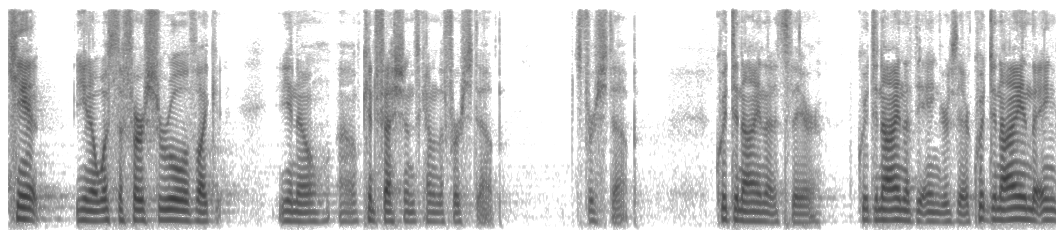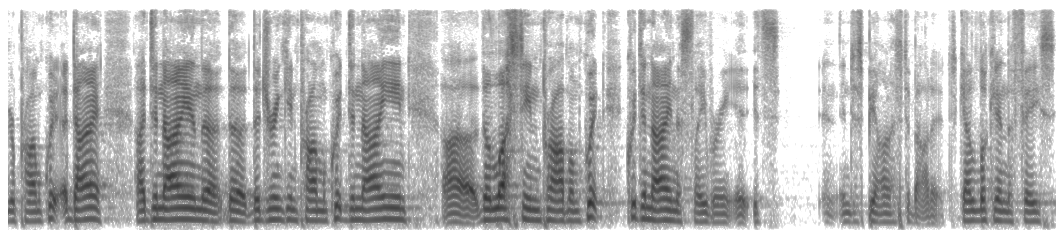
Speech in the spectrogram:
Can't, you know, what's the first rule of like, you know, uh, confession is kind of the first step. It's first step. Quit denying that it's there. Quit denying that the anger is there. Quit denying the anger problem. Quit uh, denying the, the, the, drinking problem. Quit denying uh, the lusting problem. Quit, quit denying the slavery. It, it's, and just be honest about it. You got to look it in the face.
